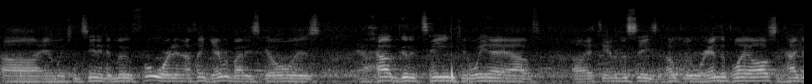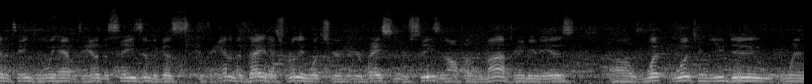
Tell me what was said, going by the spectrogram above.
Uh, and we continue to move forward. And I think everybody's goal is how good a team can we have uh, at the end of the season. Hopefully, we're in the playoffs, and how good a team can we have at the end of the season? Because at the end of the day, that's really what you're, you're basing your season off of, in my opinion, is uh, what what can you do when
